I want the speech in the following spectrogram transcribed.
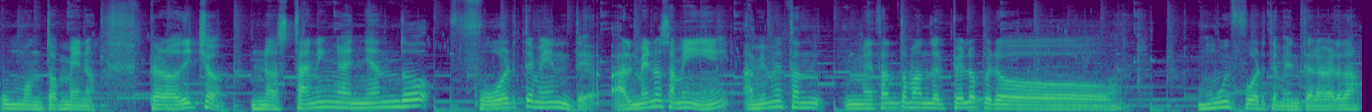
un montón menos. Pero lo dicho, nos están engañando fuertemente. Al menos a mí, ¿eh? A mí me están, me están tomando el pelo, pero muy fuertemente, la verdad.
